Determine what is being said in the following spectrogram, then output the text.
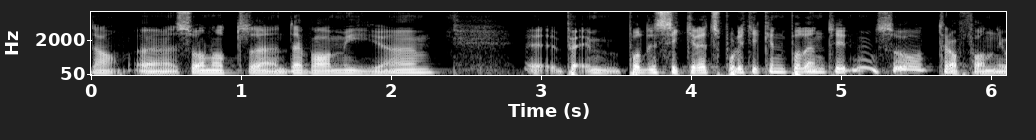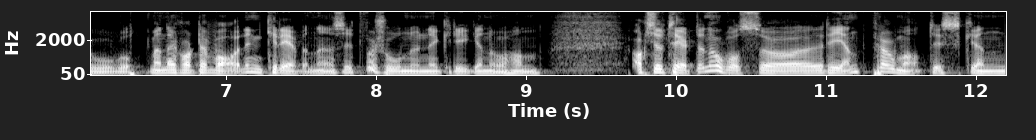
Da. Sånn at det var mye på den sikkerhetspolitikken på den tiden så traff han jo godt. Men det er klart det var en krevende situasjon under krigen, og han aksepterte nok også rent pragmatisk en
